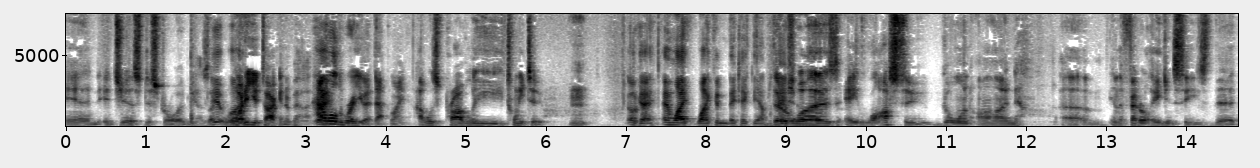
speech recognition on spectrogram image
and it just destroyed me. I was like, It "What are you talking about?" How Right. old were you at that point? I was probably 22. Okay, and why why couldn't they take the application? There was a lawsuit going on um, in the federal agencies that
